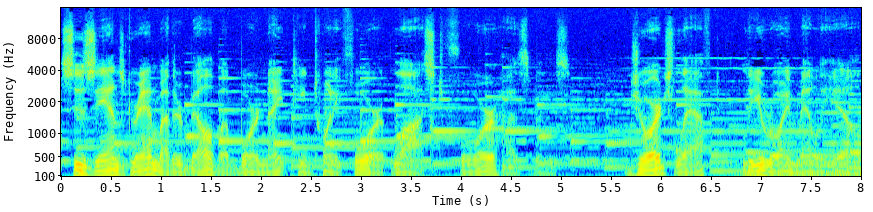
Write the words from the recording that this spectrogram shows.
Suzanne's grandmother, Belva, born 1924, lost four husbands. George left, Leroy mentally ill,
